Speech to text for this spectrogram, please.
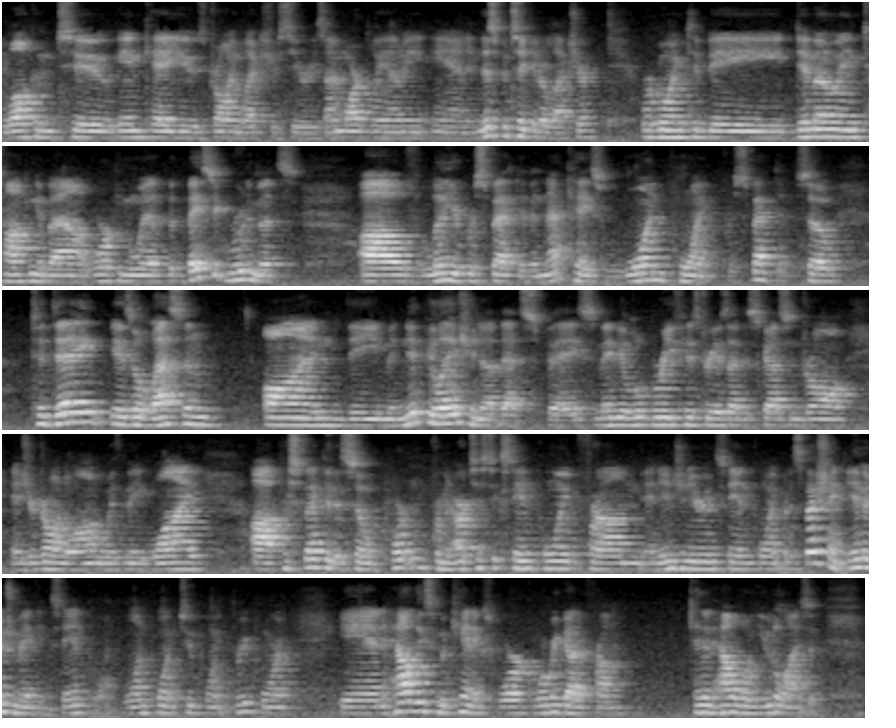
and welcome to NKU's Drawing Lecture Series. I'm Mark Leone, and in this particular lecture, we're going to be demoing, talking about, working with the basic rudiments of linear perspective, in that case, one-point perspective. So today is a lesson on the manipulation of that space, maybe a little brief history as I discuss and draw, as you're drawing along with me, why uh, perspective is so important from an artistic standpoint, from an engineering standpoint, but especially an image making standpoint, one point, and how these mechanics work, where we got it from, and then how we'll utilize it.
